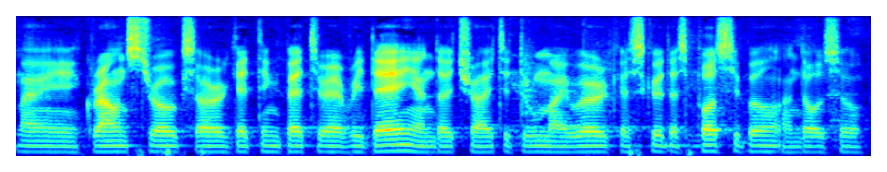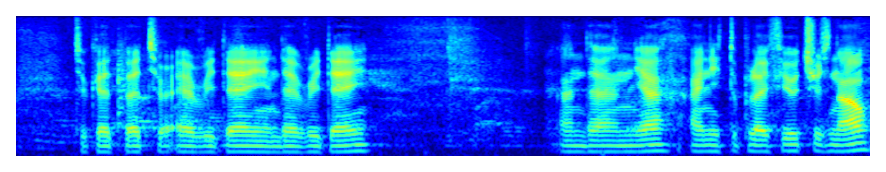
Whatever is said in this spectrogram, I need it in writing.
my ground strokes are getting better every day, and I try to do my work as good as possible, and also to get better every day and every day. And then yeah, I need to play futures now,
